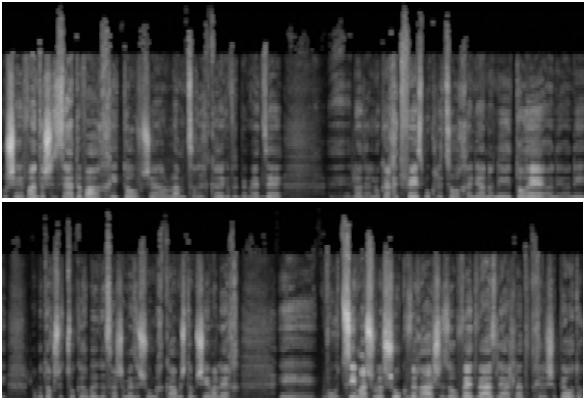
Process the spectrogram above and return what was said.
או שהבנת שזה הדבר הכי טוב שהעולם צריך כרגע, ובאמת זה, לא יודע, אני לוקח את פייסבוק לצורך העניין, אני תוהה, אני, אני לא בטוח שצוקרברג עשה שם איזשהו מחקר משתמשים על איך, אה, והוא הוציא משהו לשוק וראה שזה עובד, ואז לאט לאט התחיל לשפר אותו.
